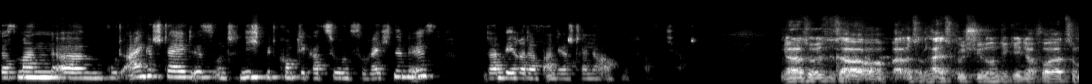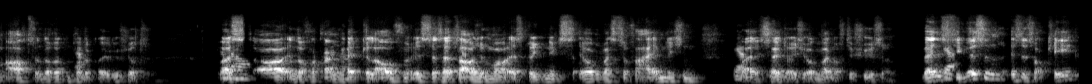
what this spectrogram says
dass man ähm, gut eingestellt ist und nicht mit Komplikationen zu rechnen ist. dann wäre das an der Stelle auch mitversichert. Ja, so ist es ja bei unseren Highschool-Schülern, die gehen ja vorher zum Arzt und da wird ein Protokoll geführt was genau. da in der Vergangenheit gelaufen ist. Deshalb sage ich immer, es bringt nichts, irgendwas zu verheimlichen, ja. weil es hält euch irgendwann auf die Füße. Wenn ja. Sie wissen, ist es okay.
